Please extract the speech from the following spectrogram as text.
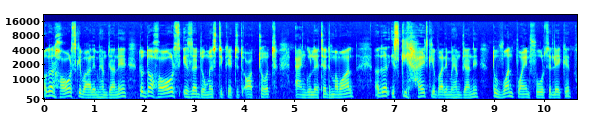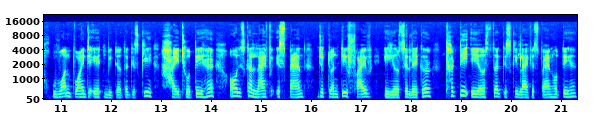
अगर हॉर्स के बारे में हम जानें तो the horse is a domesticated odd-toed ungulate mammal अगर इसकी हाइट के बारे में हम जानें तो 1.4 से लेकर 1.8 मीटर तक इसकी हाइट होती है और इसका लाइफ स्पैन जो 25 ईयर से लेकर 30 ईयर्स तक इसकी लाइफ स्पैन होती है।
